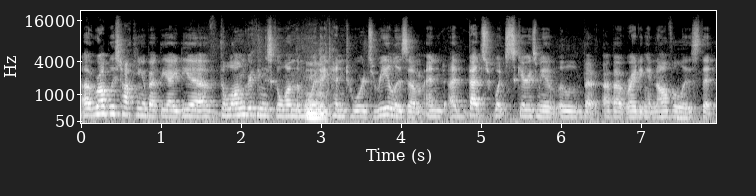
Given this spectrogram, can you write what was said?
Uh, Rob was talking about the idea of the longer things go on, the more they tend towards realism, and uh, that's what scares me a little bit about writing a novel is that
